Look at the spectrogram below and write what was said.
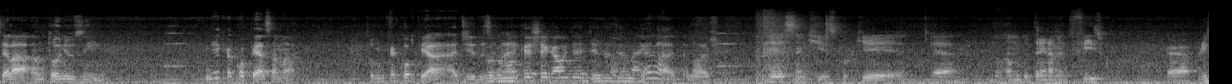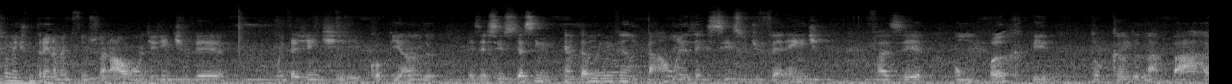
sei lá, Antôniozinho? Ninguém quer copiar essa marca. Todo mundo quer copiar a Adidas Todo e mundo Nike. quer chegar onde a Adidas e a Nike. É, lá, é lógico. Interessante isso porque é, no ramo do treinamento físico, é, principalmente no treinamento funcional, onde a gente vê muita gente copiando exercícios e assim, tentando inventar um exercício diferente, fazer um burpee tocando na barra,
